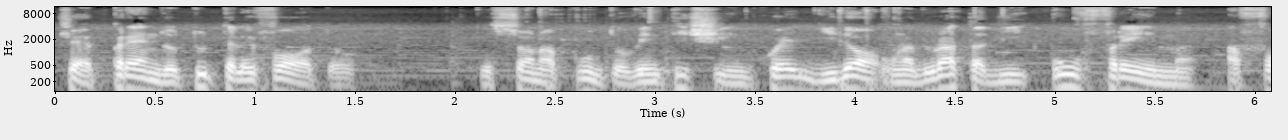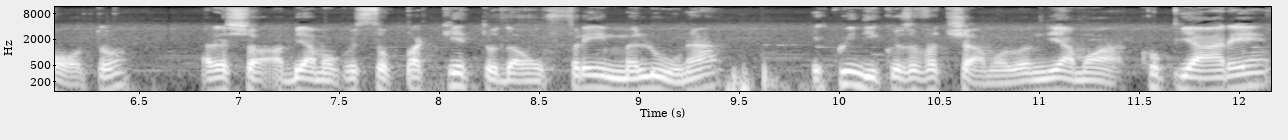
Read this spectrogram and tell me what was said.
cioè prendo tutte le foto che sono appunto 25 gli do una durata di un frame a foto adesso abbiamo questo pacchetto da un frame luna e quindi cosa facciamo? Lo andiamo a copiare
